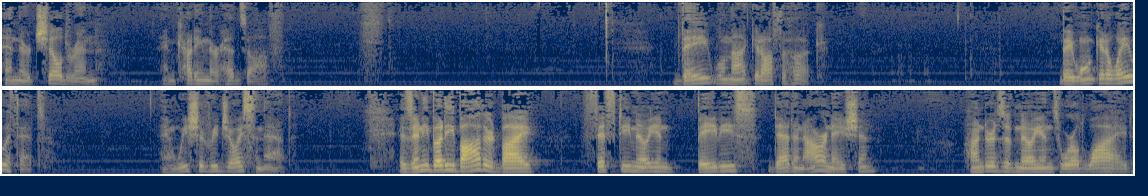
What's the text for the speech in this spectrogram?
and their children and cutting their heads off. They will not get off the hook. They won't get away with it. And we should rejoice in that. Is anybody bothered by 50 million babies dead in our nation hundreds of millions worldwide,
